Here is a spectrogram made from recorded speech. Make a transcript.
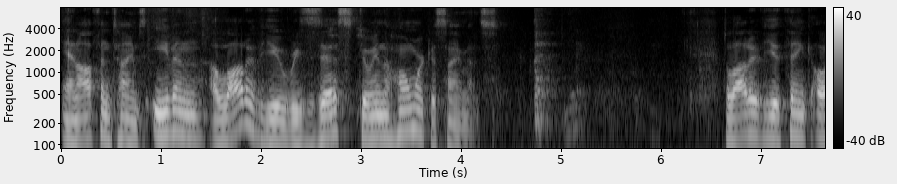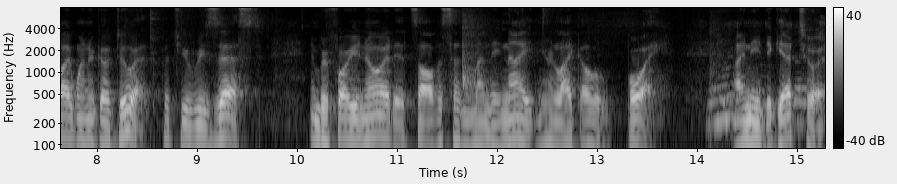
And oftentimes, even a lot of you resist doing the homework assignments. A lot of you think, oh, I want to go do it, but you resist. And before you know it, it's all of a sudden Monday night, and you're like, oh boy, I need to get to it.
